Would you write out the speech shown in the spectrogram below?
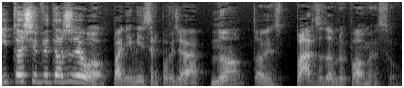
I to się wydarzyło. Pani minister powiedziała: No, to jest bardzo dobry pomysł.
